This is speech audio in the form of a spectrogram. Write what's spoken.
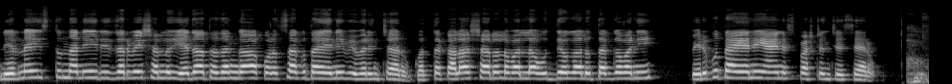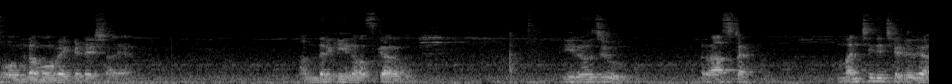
నిర్ణయిస్తుందని రిజర్వేషన్లు యథాతథంగా కొనసాగుతాయని వివరించారు. కొత్త కళాశాలల వల్ల ఉద్యోగాలు తగ్గవని పెరుగుతాయని ఆయన స్పష్టం చేశారు. ఓం నమో వెంకటేశాయ. అందరికీ నమస్కారం. ఈరోజు రాష్ట్ర మంచిని చెడుగా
